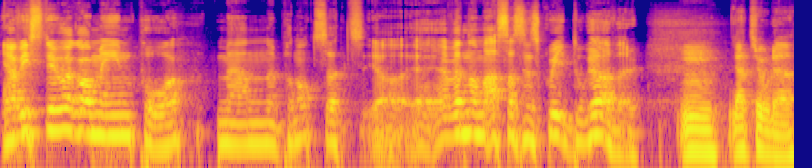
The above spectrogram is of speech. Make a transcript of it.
jag visste ju vad jag gav mig in på, men på något sätt, jag, jag vet inte om Assassin's Creed tog över. Mm, jag tror det.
